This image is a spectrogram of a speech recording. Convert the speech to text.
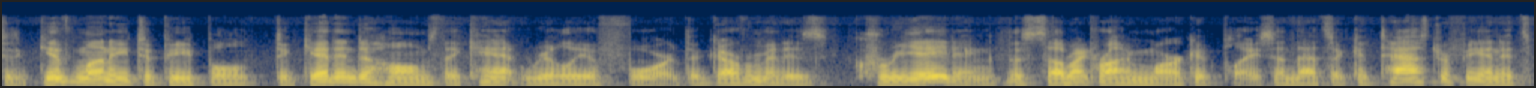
to give money to people to get into homes they can't really afford. The government is creating the Right. subprime marketplace, and that's a catastrophe, and it's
